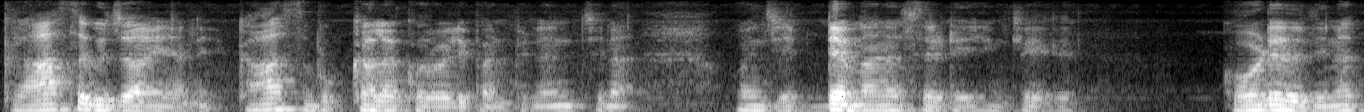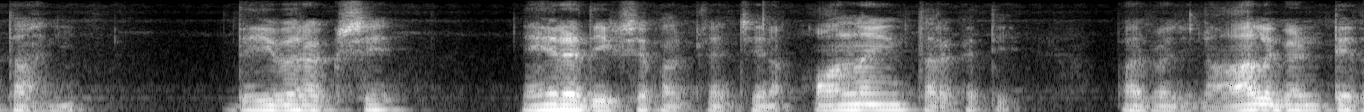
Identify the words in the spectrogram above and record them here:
ಕ್ಲಾಸ್ಗೆ ಜಾಯಿನ್ ಅಲ್ಲಿ. ಕಾಸು ಬುಕ್ಕಲ ಕೊರೊಲಿ ಪನ್ಪಿನಂಚಿನ ಒಂಜಿ ಎಡ್ಡೆ ಮನಸ್ಸೆಡೆ ಇಂಕ್ಲೆಗ್. ಕೋಡೆದ ದಿನ ತಾನಿ. ದೈವರಕ್ಷೆ ನೇರ ದೀಕ್ಷೆ ಪನ್ಪಿನಂಚಿನ ಆನ್ಲೈನ್ ತರಗತಿ. ಪನ್ಪಂಜಿ ನಾಲ್ಕು ಗಂಟೆದ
